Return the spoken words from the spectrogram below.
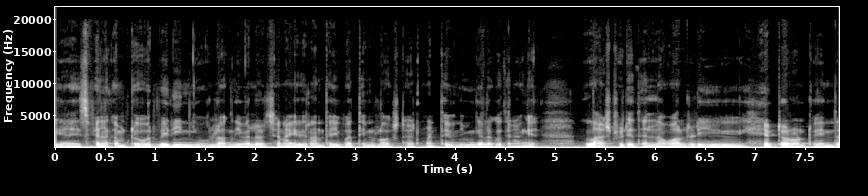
ಹೇಗೆ guys welcome to our very new vlog ನೀವೆಲ್ಲರೂ ಚೆನ್ನಾಗಿದ್ದೀರ ಅಂತ ಇವತ್ತಿನ ವ್ಲಾಗ್ ಸ್ಟಾರ್ಟ್ ಮಾಡ್ತೇವೆ. ನಿಮಗೆಲ್ಲ ಗೊತ್ತಿರೋ ಹಾಗೆ ಲಾಸ್ಟ್ ವಿಡಿಯೋದಲ್ಲಿ ನಾವು ಆಲ್ರೆಡಿ ಟೊರೊಂಟೊಯಿಂದ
